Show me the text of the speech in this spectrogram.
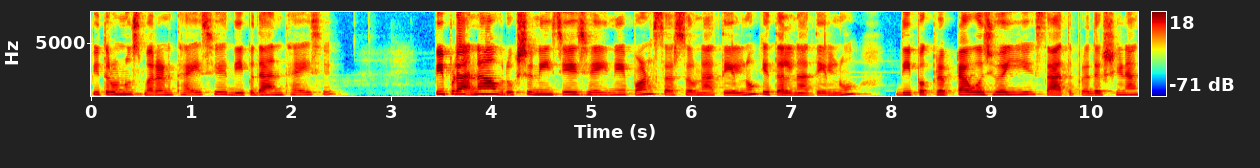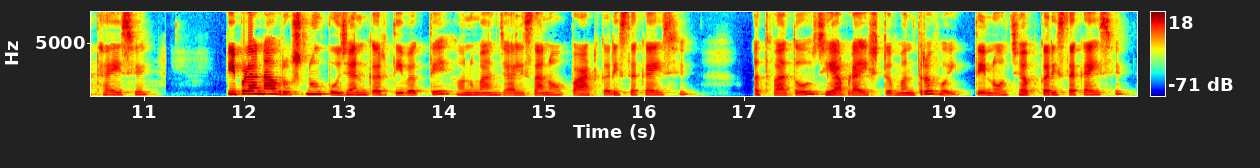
પિતૃનું સ્મરણ થાય છે, દીપદાન થાય છે. પીપળાના વૃક્ષ નીચે જઈને પણ સરસવના તેલનો કે તલના તેલનો દીપક પ્રગટાવવો જોઈએ, સાત પ્રદક્ષિણા થાય છે. પીપળાના વૃક્ષનું પૂજન કરતી વખતે હનુમાન ચાલીસાનો પાઠ કરી શકાય છે. અથવા તો જે આપણા ઈષ્ટ મંત્ર હોય તેનો જપ કરી શકાય છે.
